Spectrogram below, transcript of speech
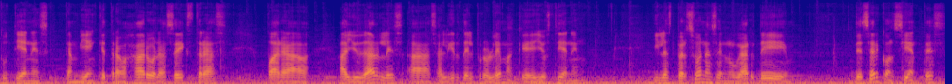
tú tienes también que trabajar horas extras para ayudarles a salir del problema que ellos tienen. Y las personas en lugar de, de ser conscientes,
